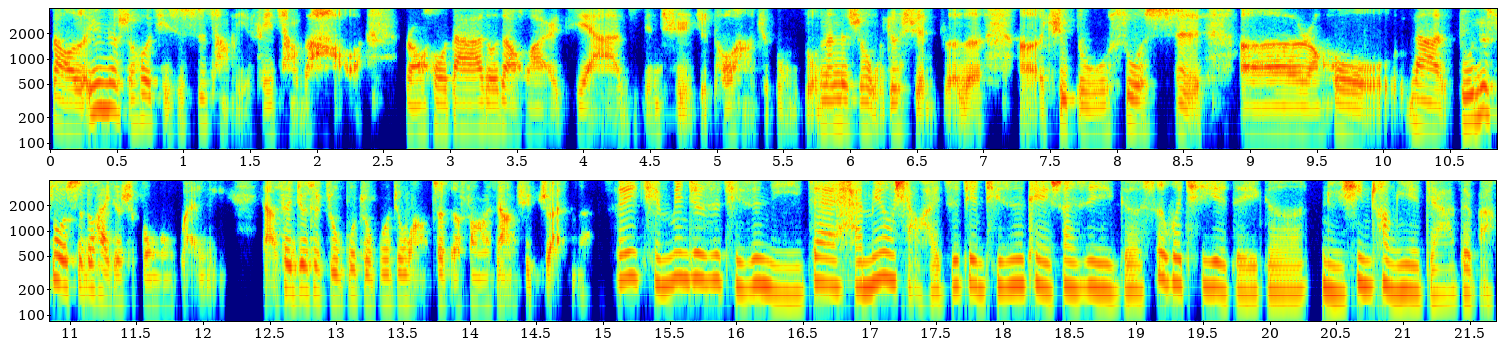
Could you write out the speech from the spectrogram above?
到了，因为那时候其实市场也非常的好，然后大家都到华尔街啊这边去，就投行去工作。那那时候我就选择了呃去读硕士，呃，然后那读的硕士的话就是公共管理啊，所以就是逐步逐步就往这个方向去转了。所以前面就是其实你在还没有小孩之前，其实可以算是一个社会企业的一个女性创业家，对吧？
